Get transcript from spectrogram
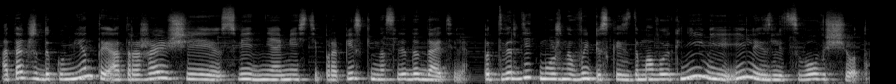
а также документы, отражающие сведения о месте прописки наследодателя. Подтвердить можно выпиской из домовой книги или из лицевого счета.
